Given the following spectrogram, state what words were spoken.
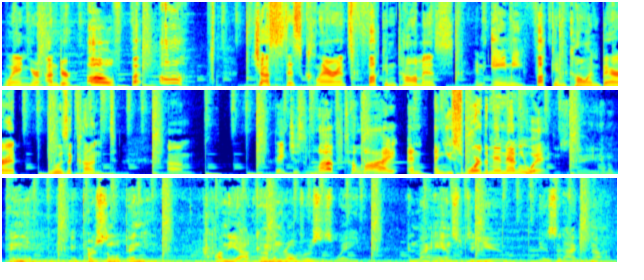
when you're under oath, but oh, Justice Clarence fucking Thomas and Amy fucking Coney Barrett, who is a cunt, um, they just love to lie, and and you swore them in anyway. an opinion, a personal opinion, on the outcome in Roe versus Wade. And my answer to you is that I do not.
